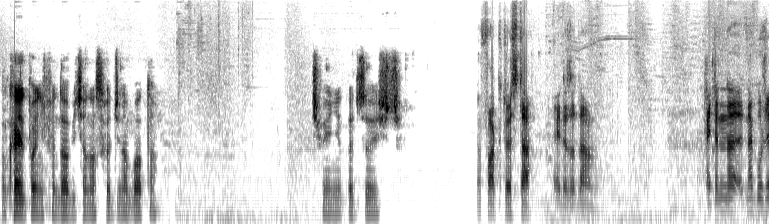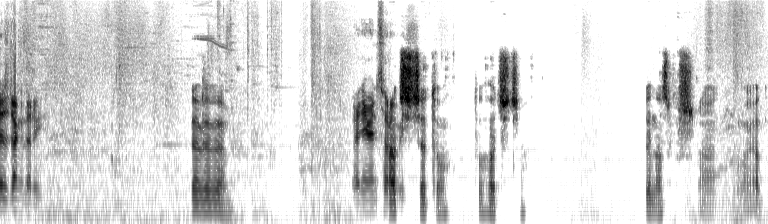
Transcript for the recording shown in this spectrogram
Okej, powinniśmy dobić, ona schodzi na bota. Śmieję nie dać zejść. No fuck, to jest ta. Idę za down. Ej, ten na, na górze jest jungler Wiem, wiem, wiem. ja nie wiem co robić. Chodźcie tu, tu chodźcie. Ty nas puszczę, to ma jadę.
